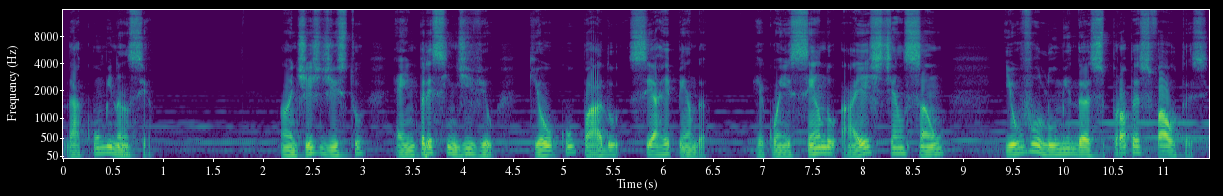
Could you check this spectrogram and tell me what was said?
da culminância. Antes disto, é imprescindível que o culpado se arrependa, reconhecendo a extensão e o volume das próprias faltas,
